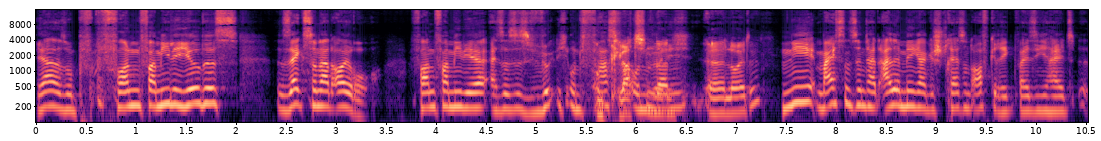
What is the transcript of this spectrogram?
Ja, so von Familie Yildiz 600 Euro. Von Familie, also es ist wirklich Und unfassbar klatschen dann unwürdig. äh, Leute? Nee, meistens sind halt alle mega gestresst und aufgeregt, weil sie halt äh,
